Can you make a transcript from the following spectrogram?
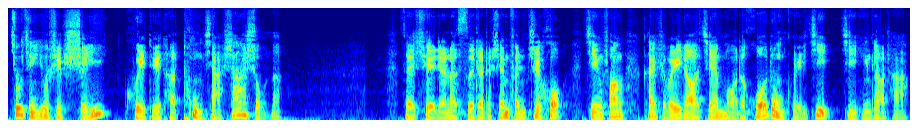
究竟又是谁会对她痛下杀手呢？在确认了死者的身份之后，警方开始围绕简某的活动轨迹进行调查。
